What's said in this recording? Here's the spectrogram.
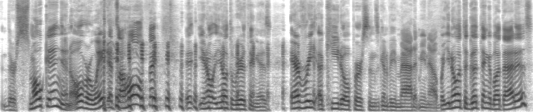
they're smoking and overweight. It's a whole thing. It- you know, you know what the weird thing is? Every Aikido person's gonna be mad at me now. But you know what the good thing about that is?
